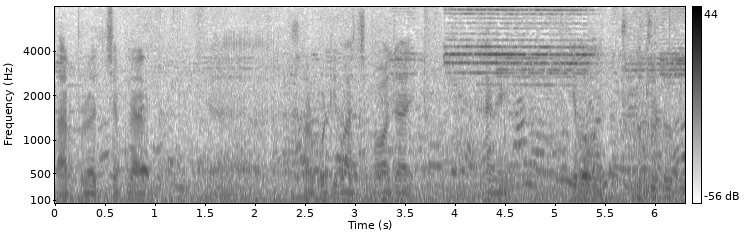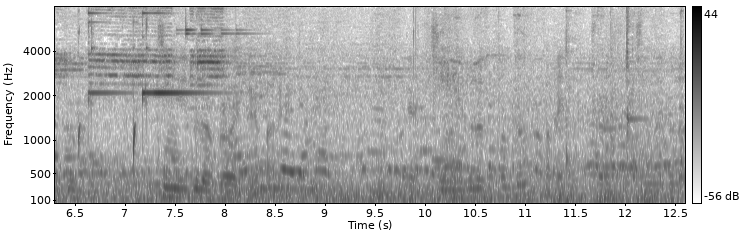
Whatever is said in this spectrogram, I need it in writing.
তারপরে হচ্ছে আপনার আহ, সরবটি মাছ পাওয়া যায় এখানে এবং ছোটো ছোটো কিন্তু চিংড়িগুলো এখানে পাবেন। চিংড়িগুলো কিন্তু পাবেন ছোটো ছোটো চিংড়িগুলো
